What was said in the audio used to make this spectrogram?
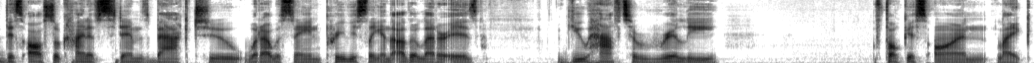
this also kind of stems back to what I was saying previously in the other letter is you have to really focus on like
